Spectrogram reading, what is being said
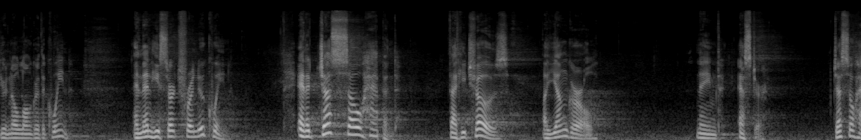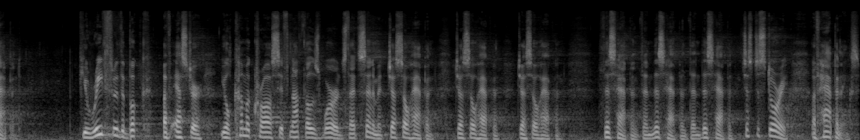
You're no longer the queen. And then he searched for a new queen. And it just so happened that he chose a young girl named Esther. Just so happened. If you read through the book of Esther, you'll come across, if not those words, that sentiment just so happened, just so happened, just so happened. This happened, then this happened, then this happened. Just a story of happenings.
